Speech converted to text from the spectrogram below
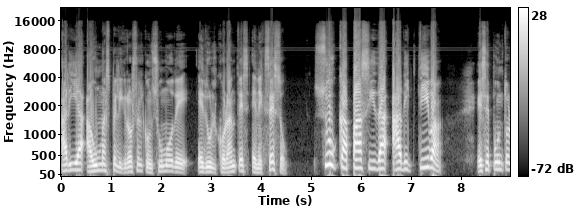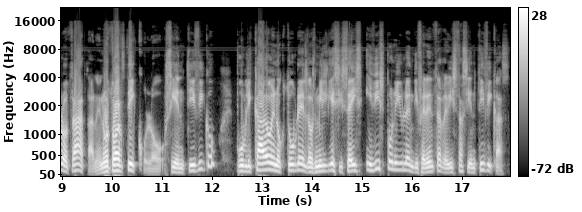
haría aún más peligroso el consumo de edulcorantes en exceso, su capacidad adictiva. Ese punto lo tratan en otro artículo científico publicado en octubre del 2016 y disponible en diferentes revistas científicas.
